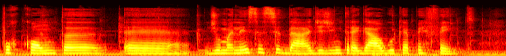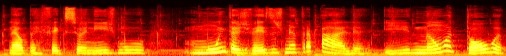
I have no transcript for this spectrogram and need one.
por conta é, de uma necessidade de entregar algo que é perfeito. Né? O perfeccionismo muitas vezes me atrapalha e não à toa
